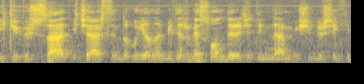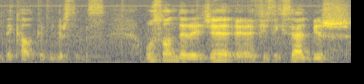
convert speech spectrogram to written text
2-3 saat içerisinde uyanabilir ve son derece dinlenmiş bir şekilde kalkabilirsiniz. Bu son derece e, fiziksel bir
